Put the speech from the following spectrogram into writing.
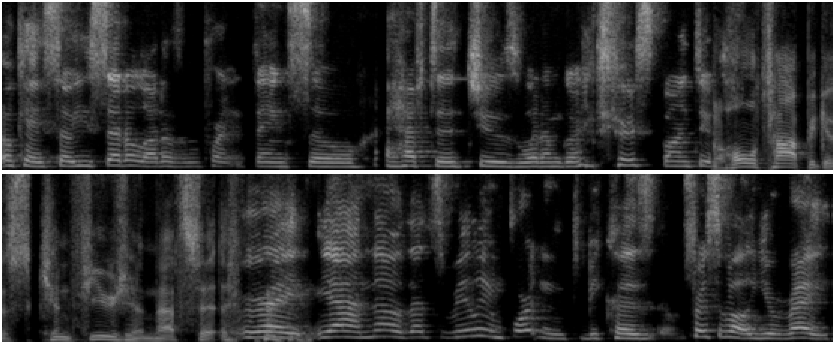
okay, so you said a lot of important things. So I have to choose what I'm going to respond to. The whole topic is confusion. That's it. right. Yeah, no, that's really important because, first of all, you're right.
